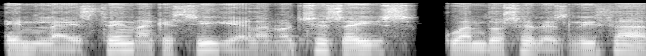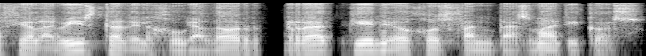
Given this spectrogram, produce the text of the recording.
En la escena que sigue a la noche 6, cuando se desliza hacia la vista del jugador, Rat tiene ojos fantasmáticos.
